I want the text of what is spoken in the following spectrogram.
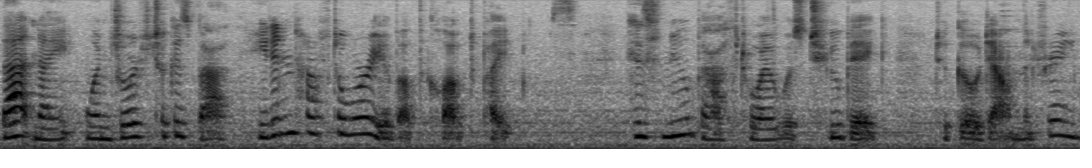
That night, when George took his bath, he didn't have to worry about the clogged pipes. His new bath toy was too big to go down the drain.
